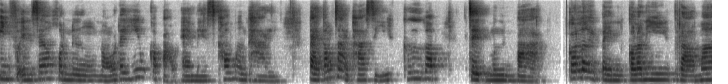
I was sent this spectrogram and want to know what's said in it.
อินฟลูเอนเซอร์คนหนึ่งเนาะได้หิ้วกระเป๋า a i r m e s เข้าเมืองไทย แต่ต้องจ่ายภาษีเกือบ 70,000 บาท ก็เลยเป็นกรณีดราม่า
